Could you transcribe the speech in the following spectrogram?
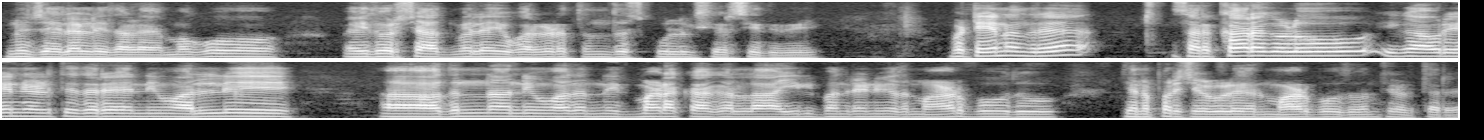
ಇನ್ನೂ ಜೈಲಲ್ಲಿದ್ದಾಳೆ. ಮಗು ಐದು ವರ್ಷ ಆದಮೇಲೆ ಈ ಹೊರಗಡೆ ತಂದು ಸ್ಕೂಲಿಗೆ ಸೇರಿಸಿದ್ವಿ. ಬಟ್ ಏನಂದರೆ, ಸರ್ಕಾರಗಳು ಈಗ ಅವ್ರು ಏನು ಹೇಳ್ತಿದ್ದಾರೆ ನೀವು ಅಲ್ಲಿ ಅದನ್ನು ನೀವು ಅದನ್ನ ಇದು ಮಾಡೋಕ್ಕಾಗಲ್ಲ ಇಲ್ಲಿ ಬಂದರೆ ನೀವು ಅದನ್ನ ಮಾಡ್ಬೋದು ಜನಪರ ಚಳವಳಿಯನ್ನು ಮಾಡ್ಬೋದು ಅಂತ ಹೇಳ್ತಾರೆ.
